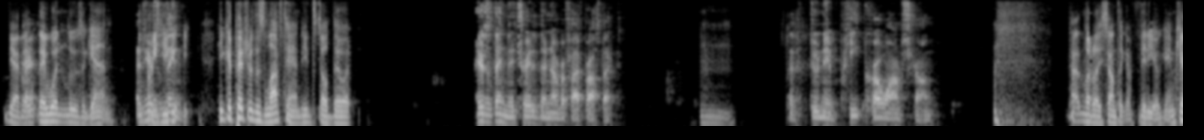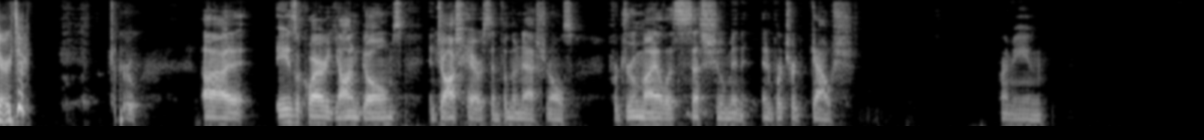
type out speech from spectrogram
Yeah, they, right? they wouldn't lose again. And here's I mean, the he thing: could, he could pitch with his left hand; he'd still do it. Here's the thing: they traded their number five prospect. Mm. A dude named Pete Crow Armstrong. that literally sounds like a video game character. True. Uh, A's acquire Yan Gomes and Josh Harrison from the Nationals for Drew Millas, Seth Shuman, and Richard Guasch. I mean,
